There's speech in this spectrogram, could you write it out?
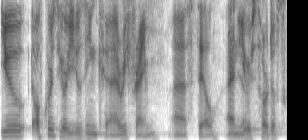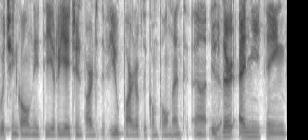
you, of course, you're using uh, Reframe uh, still, and Yeah. you're sort of switching only the reagent part, the view part of the component. Uh, is Yeah. there anything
